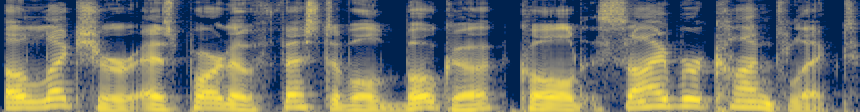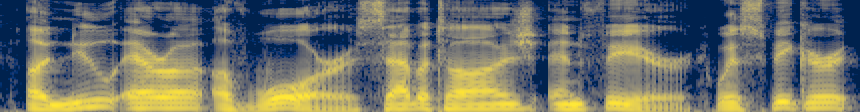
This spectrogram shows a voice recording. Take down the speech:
a lecture as part of Festival Boca called Cyber Conflict A New Era of War, Sabotage, and Fear, with speaker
